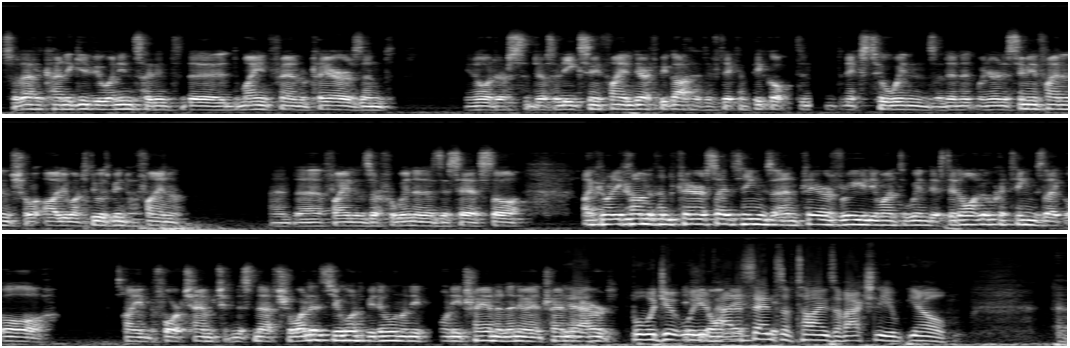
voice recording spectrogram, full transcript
So that'll kind of give you an insight into the, the mind frame of players. And you know, there's there's a league semi final there to be got. It if they can pick up the, the next two wins, and then when you're in a semi final, sure, all you want to do is be into a final. And uh, finals are for winning, as they say. So I can only comment on the player side of things, and players really want to win this. They don't look at things like, oh, time before championship and this and that. Sure, what else are you going to be doing? Only only training anyway and training yeah. hard. But would you would you, you have had a sense of times of actually you know uh,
